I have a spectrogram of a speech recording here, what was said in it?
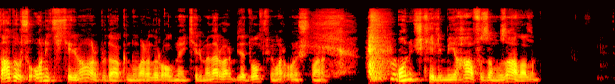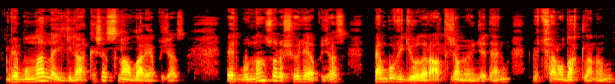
daha doğrusu 12 kelime var burada bakın numaraları olmayan kelimeler var. Bir de dolphin var 13 numara. 13 kelimeyi hafızamıza alalım. Ve bunlarla ilgili arkadaşlar sınavlar yapacağız. Evet bundan sonra şöyle yapacağız. Ben bu videoları atacağım önceden. Lütfen odaklanın.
